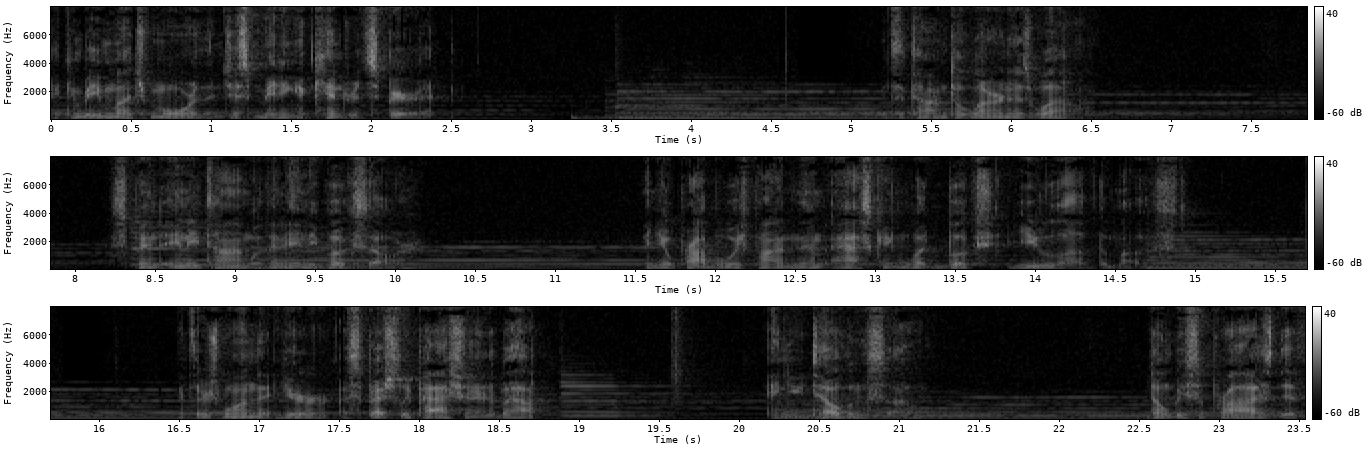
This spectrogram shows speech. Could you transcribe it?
it can be much more than just meeting a kindred spirit. It's a time to learn as well. Spend any time with an indie bookseller, and you'll probably find them asking what books you love the most. If there's one that you're especially passionate about, and you tell them so, don't be surprised if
